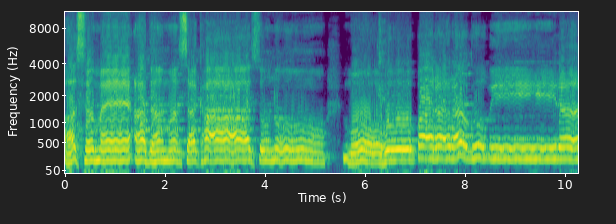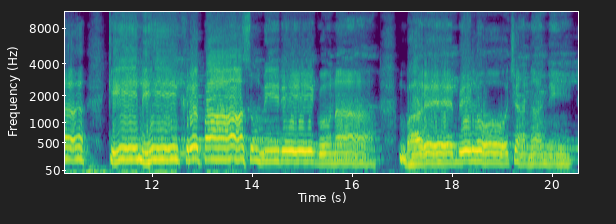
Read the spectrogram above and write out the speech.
अस में अधम सखा सुनु, मोह पर रघुवीर। कीन्ही कृपा सुमिरी गुना भरे बिलोचननी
